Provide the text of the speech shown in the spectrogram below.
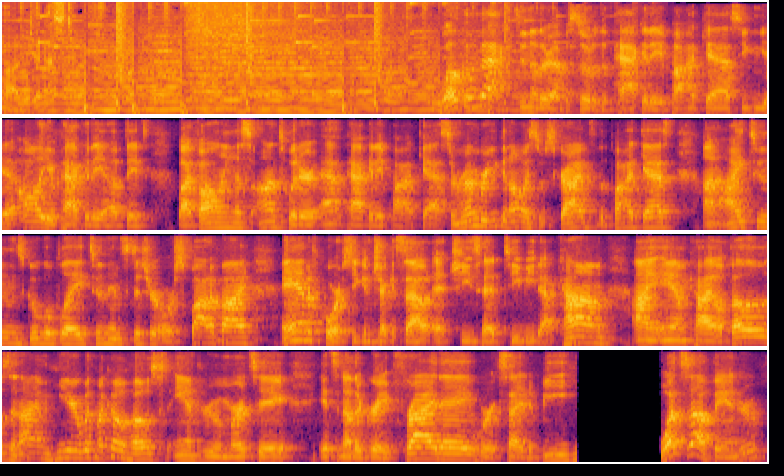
Podcast. Welcome back to another episode of the Pack a Podcast. You can get all your Pack a updates by following us on Twitter at Pack a Podcast. And remember, you can always subscribe to the podcast on iTunes, Google Play, TuneIn, Stitcher, or Spotify. And of course, you can check us out at cheeseheadtv.com. I am Kyle Fellows, and I am here with my co-host Andrew Mertig. It's another great Friday. We're excited to be here. What's up, Andrew?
